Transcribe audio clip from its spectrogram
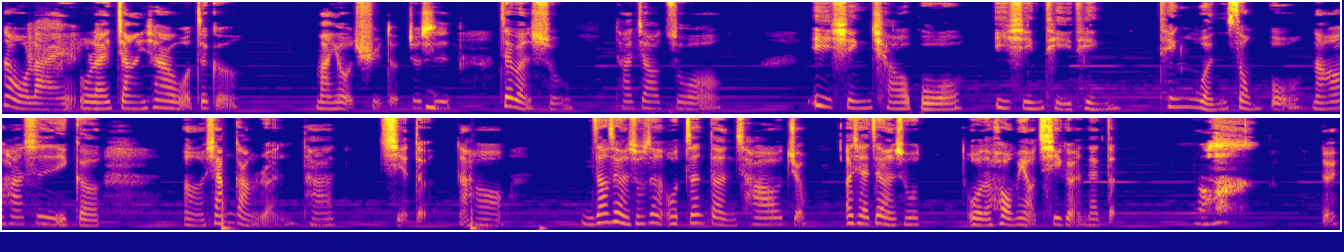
那我来我来讲一下我这个蛮有趣的，就是这本书它叫做《一心敲钵，一心提听，听闻颂钵》，然后它是一个呃香港人他写的，然后你知道这本书真的我真等超久，而且这本书我的后面有七个人在等。哦，对，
